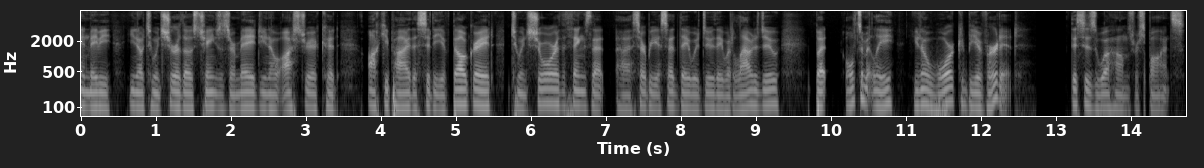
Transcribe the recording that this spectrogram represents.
and maybe you know to ensure those changes are made you know austria could occupy the city of belgrade to ensure the things that uh, serbia said they would do they would allow to do. But ultimately you know war could be averted. This is wilhelm's response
